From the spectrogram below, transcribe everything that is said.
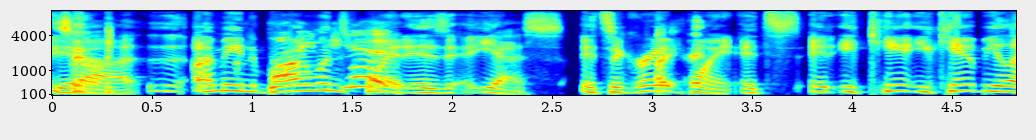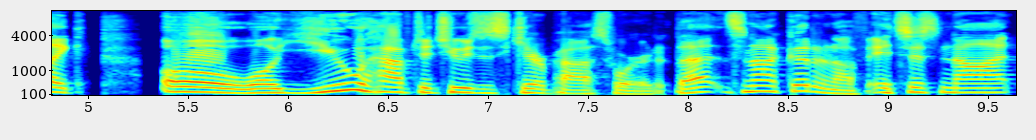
so- Yeah, I mean, point Bronwyn's point is yes, it's a great I- point. It's it, it can't you can't be like, oh, well, you have to choose a secure password. That's not good enough. It's just not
